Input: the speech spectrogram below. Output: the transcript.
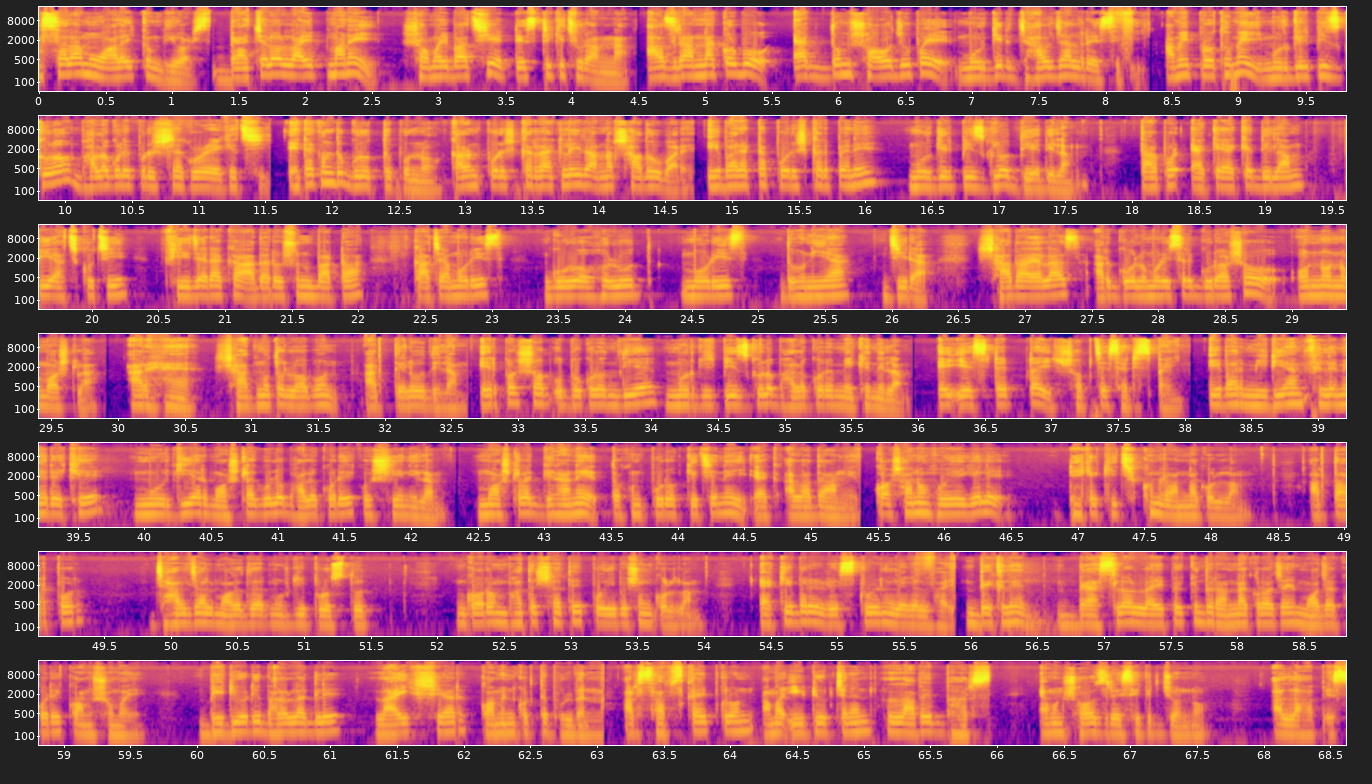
আসসালামু আলাইকুম viewers. Bachelor life মানেই সময় বাঁচিয়ে টেস্টি কিছু রান্না। আজ রান্না করব একদম সহজ উপায়ে মুরগির ঝাল ঝাল রেসিপি আমি প্রথমেই মুরগির পিসগুলো ভালো করে পরিষ্কার করে রেখেছি। এটা কিন্তু গুরুত্বপূর্ণ, কারণ পরিষ্কার রাখলেই রান্নার স্বাদও বাড়ে। এবার একটা পরিষ্কার প্যানে মুরগির পিসগুলো দিয়ে দিলাম। তারপর একে একে দিলাম পেঁয়াজ কুচি, ফ্রিজে রাখা আদা রসুন বাটা, কাঁচামরিচ, গুঁড়ো হলুদ, মরিচ, ধনিয়া জিরা, সাদা এলাচ আর গোলমরিচের গুঁড়া সহ অন্য অন্য মশলা। আর হ্যাঁ স্বাদ মতো লবণ আর তেলও দিলাম। এরপর সব উপকরণ দিয়ে মুরগির পিসগুলো ভালো করে মেখে নিলাম। এই স্টেপটাই সবচেয়ে স্যাটিসফাইং এবার মিডিয়াম ফ্লেমে রেখে মুরগি আর মশলাগুলো ভালো করে কষিয়ে নিলাম। মশলার ঘ্রাণে তখন পুরো কিচেনেই এক আলাদা আমেজ। কষানো হয়ে গেলে ঢেকে কিছুক্ষণ রান্না করলাম। আর তারপর ঝাল ঝাল মজাদার মুরগি প্রস্তুত। গরম ভাতের সাথে পরিবেশন করলাম। একেবারে রেস্টুরেন্ট লেভেল ভাই। দেখলেন ব্যাচলর লাইফেও কিন্তু রান্না করা যায় মজা করে কম সময়ে। ভিডিওটি ভালো লাগলে লাইক শেয়ার কমেন্ট করতে ভুলবেন না। আর সাবস্ক্রাইব করুন আমার ইউটিউব চ্যানেল লাভেব ভার্স, এমন সহজ রেসিপির জন্য। আল্লাহ হাফিজ।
